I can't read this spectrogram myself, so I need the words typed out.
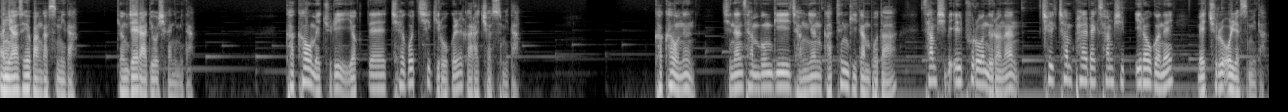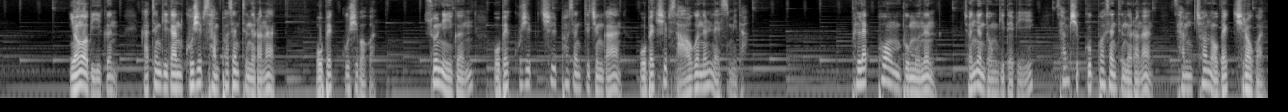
안녕하세요. 반갑습니다. 경제 라디오 시간입니다. 카카오 매출이 역대 최고치 기록을 갈아치웠습니다. 카카오는 지난 3분기 작년 같은 기간보다 31% 늘어난 7,831억 원의 매출을 올렸습니다. 영업이익은 같은 기간 93% 늘어난 590억 원, 순이익은 597% 증가한 514억 원을 냈습니다. 플랫폼 부문은 전년 동기 대비 39% 늘어난 3,507억 원,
